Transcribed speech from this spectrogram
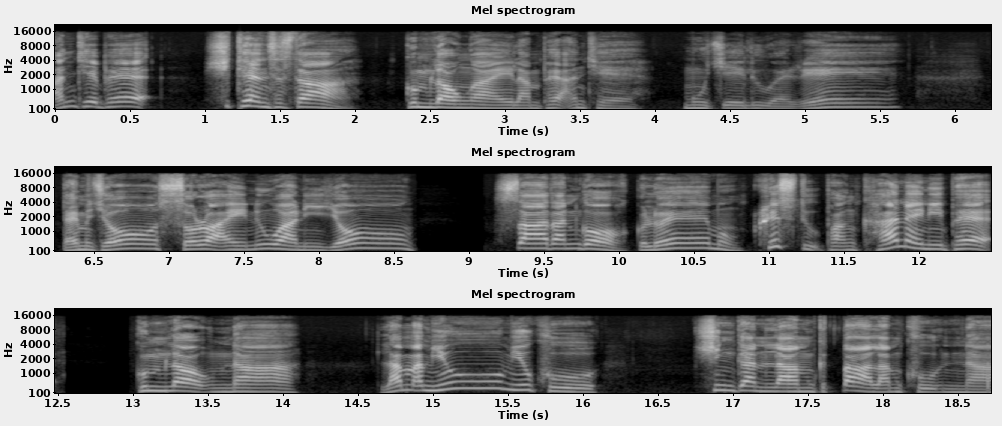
อันเทเพชิเทนสตากุมลาวไงลำเพออันเทมูเจลูเอเรแต่มจ่อสระไอนัวนี่ยอง ซาดันก็กลวยมุงคริสตูพังคาในนี่เพกุมเล่านาลำอมิวมิวคูชิงกันลำกตาลำคูนา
